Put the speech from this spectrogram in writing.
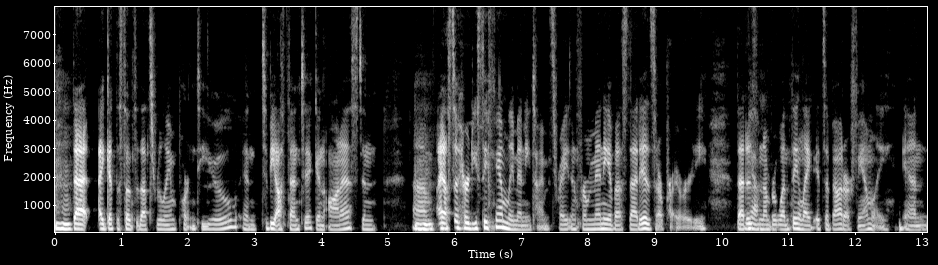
mm-hmm. that I get the sense that that's really important to you and to be authentic and honest. And um, mm-hmm. I also heard you say family many times, right? And for many of us, that is our priority. That is yeah. the number one thing. Like it's about our family and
